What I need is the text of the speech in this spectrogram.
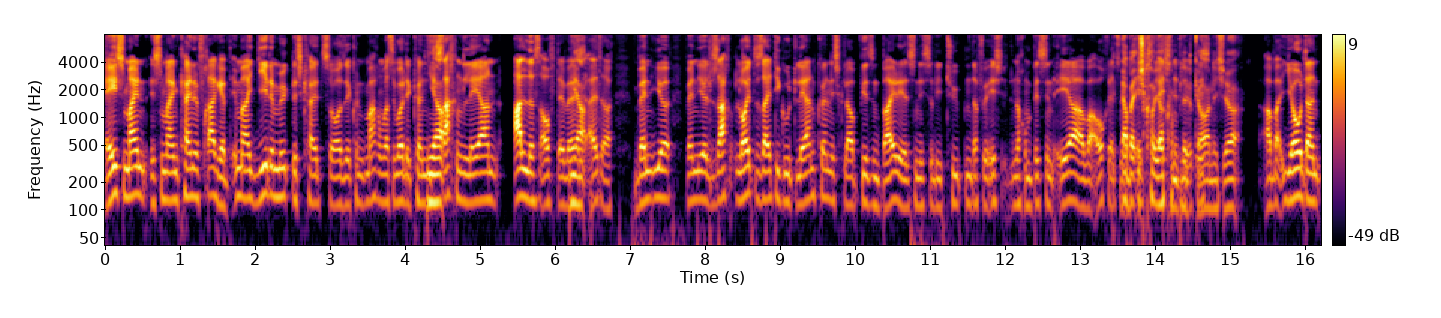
Ey, ich meine, ich meine, keine Frage. Ihr habt immer jede Möglichkeit zu Hause. Ihr könnt machen, was ihr wollt. Ihr könnt ja. Sachen lernen, alles auf der Welt, ja. Alter. Wenn ihr, wenn ihr Sach Leute seid, die gut lernen können, ich glaube, wir sind beide jetzt nicht so die Typen dafür. Ich noch ein bisschen eher, aber auch jetzt. Aber ich kann ja komplett gar nicht, ja. Aber yo, dann,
